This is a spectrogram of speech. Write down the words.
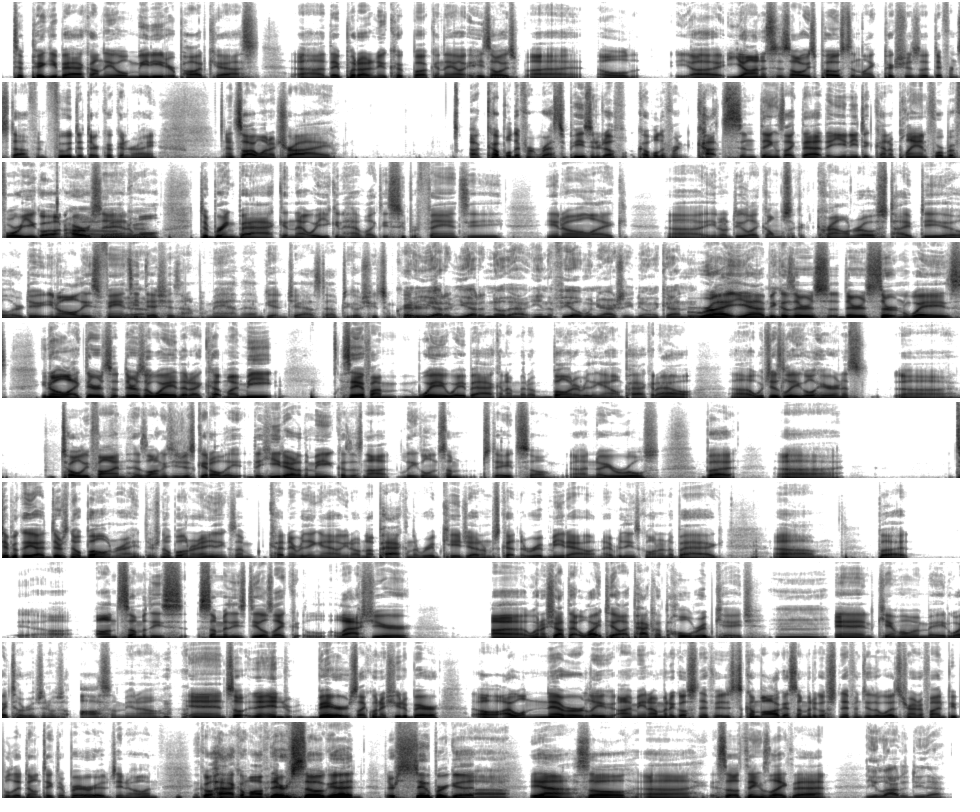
to piggyback on the old MeatEater podcast. Uh, they put out a new cookbook, and they he's always uh, old. Uh, Janis is always posting like pictures of different stuff and food that they're cooking, right? And so I want to try a couple different recipes and a couple different cuts and things like that that you need to kind of plan for before you go out and harvest Oh, an okay. animal to bring back, and that way you can have like these super fancy, you know, like uh, you know, do like almost like a crown roast type deal, or do you know all these fancy Yeah. dishes. And I'm like, man, I'm getting jazzed up to go shoot some Well, critters. you got to you got to know that in the field when you're actually doing the cutting. Right, yeah, because Mm-hmm. there's there's certain ways, you know, like there's there's a way that I cut my meat. Say if I'm way way back and I'm gonna bone everything out and pack it out, uh, which is legal here, and it's uh, totally fine as long as you just get all the, the heat out of the meat because it's not legal in some states. So uh, know your rules. But uh, typically, I, there's no bone, right? There's no bone or anything because I'm cutting everything out. You know, I'm not packing the rib cage out. I'm just cutting the rib meat out, and everything's going in a bag. Um, but uh, on some of these some of these deals, like last year, uh, when I shot that whitetail, I packed out the whole rib cage Mm. and came home and made whitetail ribs, and it was awesome, you know. and so, and bears, like when I shoot a bear, oh, I will never leave. I mean, I'm gonna go sniff it. It's come August, I'm gonna go sniffing through the woods trying to find people that don't take their bear ribs, you know, and go hack them off. They're so good. They're super good. Uh, Yeah. So, uh, so things like that. you allowed to do that?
